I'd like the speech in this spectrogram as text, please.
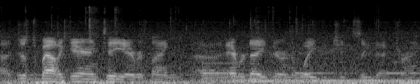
uh, just about a guarantee everything uh, every day during the week that you'd see that train.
